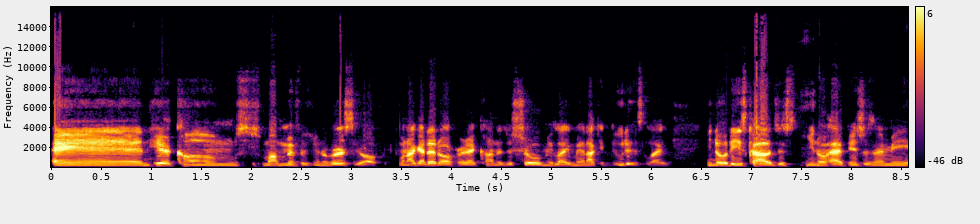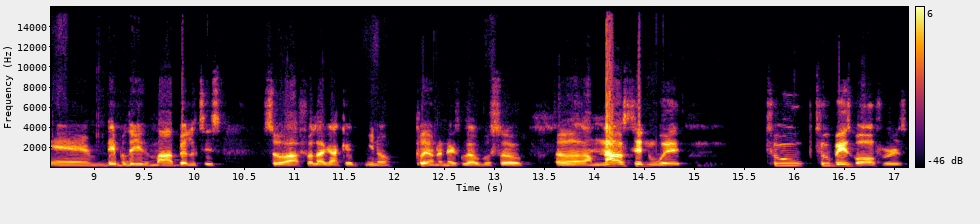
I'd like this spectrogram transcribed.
And here comes my Memphis University offer. When I got that offer, that kind of just showed me like, man, I can do this. Like, you know, these colleges, you know, have interest in me and they believe in my abilities. So I feel like I could, you know, play on the next level. So uh, I'm now sitting with two two baseball offers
